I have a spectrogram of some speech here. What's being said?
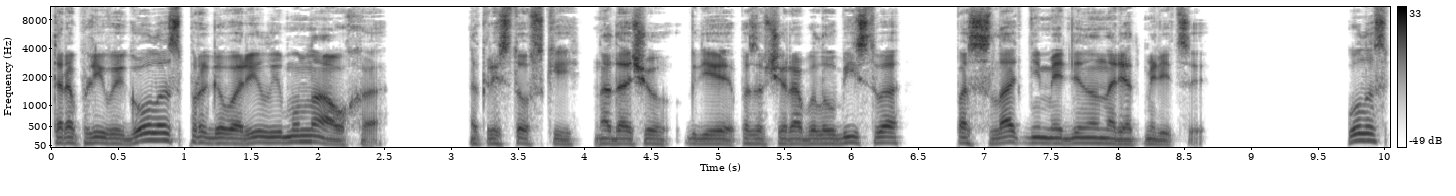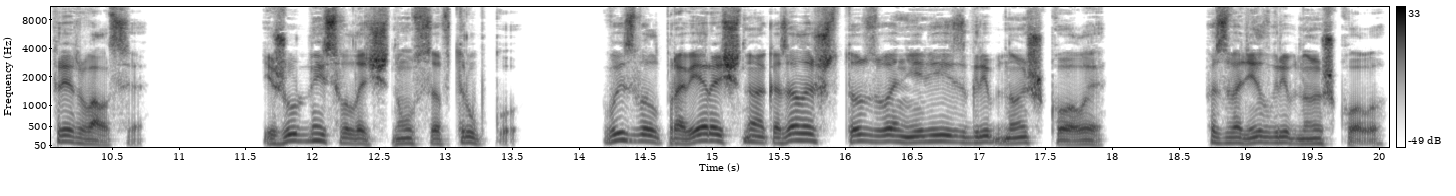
Торопливый голос проговорил ему на ухо. На Крестовский, на дачу, где позавчера было убийство, послать немедленно наряд милиции. Голос прервался. Дежурный сволочнулся в трубку. Вызвал проверочную, оказалось, что звонили из грибной школы. Позвонил в грибную школу.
